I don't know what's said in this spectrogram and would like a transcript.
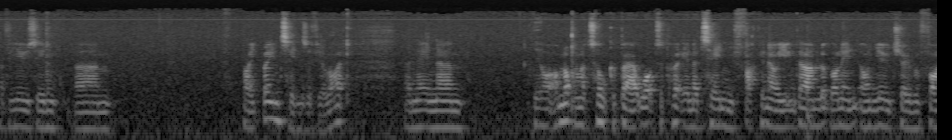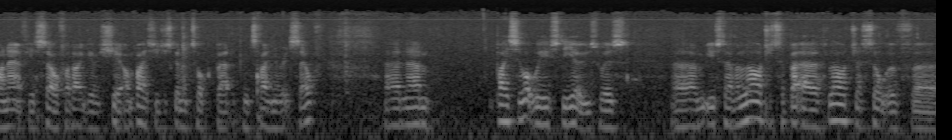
of using um, baked bean tins, if you like, and then um, the, I'm not going to talk about what to put in a tin. You fucking hell, you can go and look on in, on YouTube and find out for yourself. I don't give a shit. I'm basically just going to talk about the container itself, and um, basically what we used to use was um, used to have a larger, uh, larger sort of uh,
